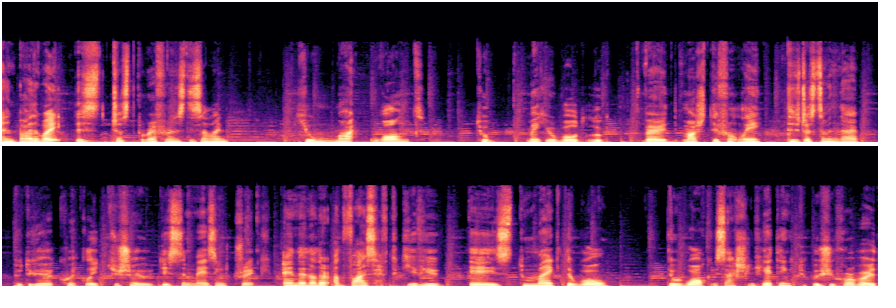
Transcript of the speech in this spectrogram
And by the way, this is just a reference design. You might want to make your boat look very much differently. This is just something that I put together quickly to show you this amazing trick. And another advice I have to give you is to make the wall the woc is actually hitting to push you forward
